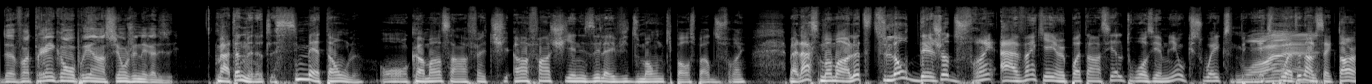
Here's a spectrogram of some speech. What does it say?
de votre incompréhension généralisée. Mais attends une minute, là. si mettons, là, on commence à enfin, chi- enfanchieniser la vie du monde qui passe par du frein, ben là, à ce moment-là, tu- l'autres déjà du frein avant qu'il y ait un potentiel troisième lien ou qu'il soit exp- Ouais. exploité dans le secteur.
